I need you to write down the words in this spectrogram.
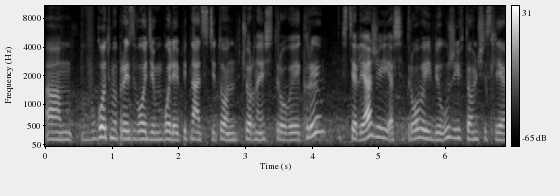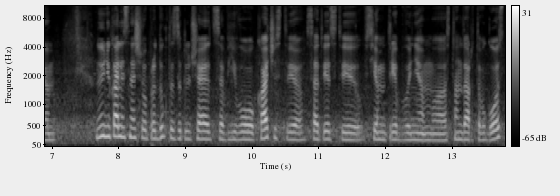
В год мы производим более 15 тонн черной осетровой икры, стерляжей, осетровой и белужьей в том числе. Ну и уникальность нашего продукта заключается в его качестве, соответствии всем требованиям э, стандартов ГОСТ.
